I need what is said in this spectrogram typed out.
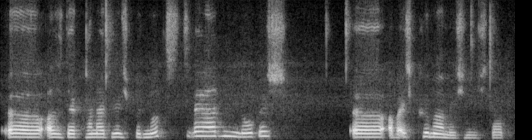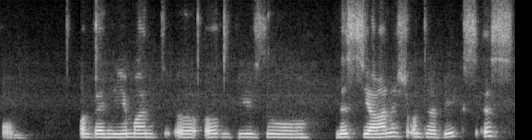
Äh, also der kann natürlich benutzt werden, logisch. Äh, aber ich kümmere mich nicht darum. Und wenn jemand äh, irgendwie so messianisch unterwegs ist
